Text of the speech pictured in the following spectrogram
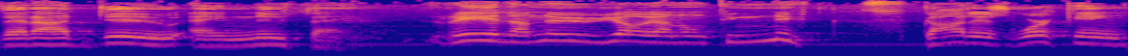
that I do a new thing. Redan nu gör jag någonting nytt. God is working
